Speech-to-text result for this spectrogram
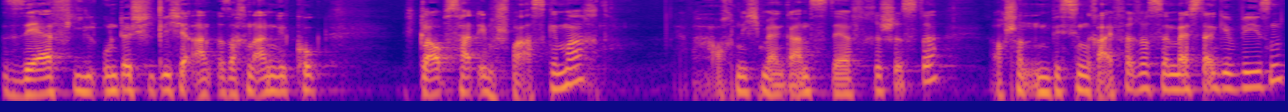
sehr viel unterschiedliche an Sachen angeguckt. Ich glaube, es hat ihm Spaß gemacht. Er war auch nicht mehr ganz der frischeste, auch schon ein bisschen reiferes Semester gewesen.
